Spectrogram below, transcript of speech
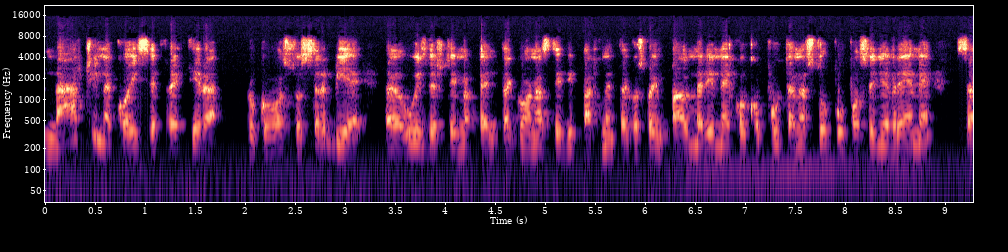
način na koji se tretira rukovodstvo Srbije e, u izveštajima Pentagona, State Departmenta, gospodin Palmer je nekoliko puta nastupu u posljednje vreme sa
